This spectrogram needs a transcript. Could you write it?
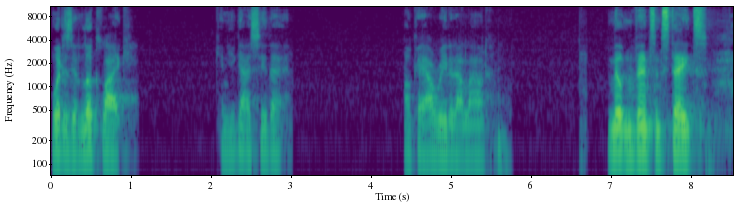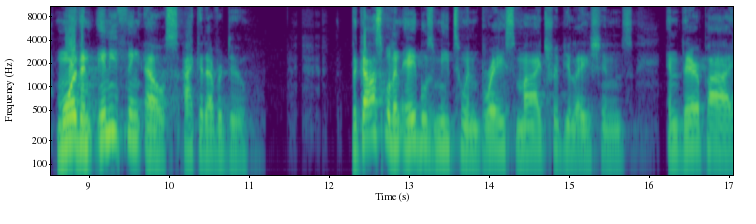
What does it look like? Can you guys see that? Okay, I'll read it out loud. Milton Vincent states More than anything else I could ever do, the gospel enables me to embrace my tribulations and thereby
